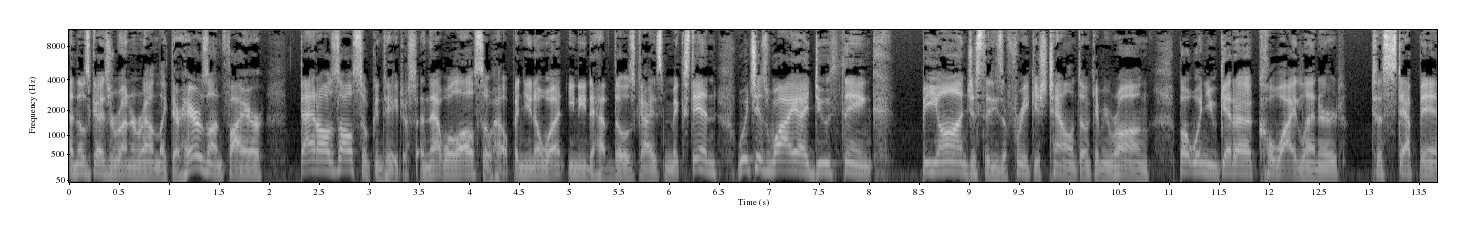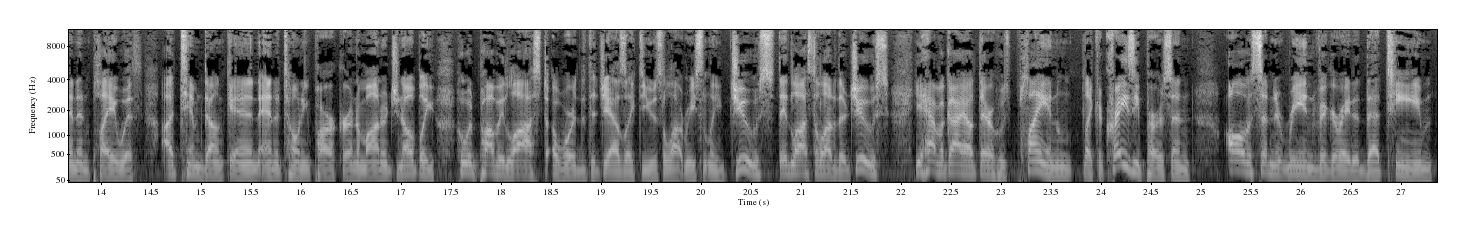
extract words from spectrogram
and those guys are running around like their hair's on fire. That is also contagious, and that will also help. And you know what? You need to have those guys mixed in, which is why I do think beyond just that he's a freakish talent. Don't get me wrong, but when you get a Kawhi Leonard to step in and play with a Tim Duncan and a Tony Parker and a Manu Ginobili, who had probably lost a word that the Jazz like to use a lot recently, juice. They'd lost a lot of their juice. You have a guy out there who's playing like a crazy person. All of a sudden, it reinvigorated that team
